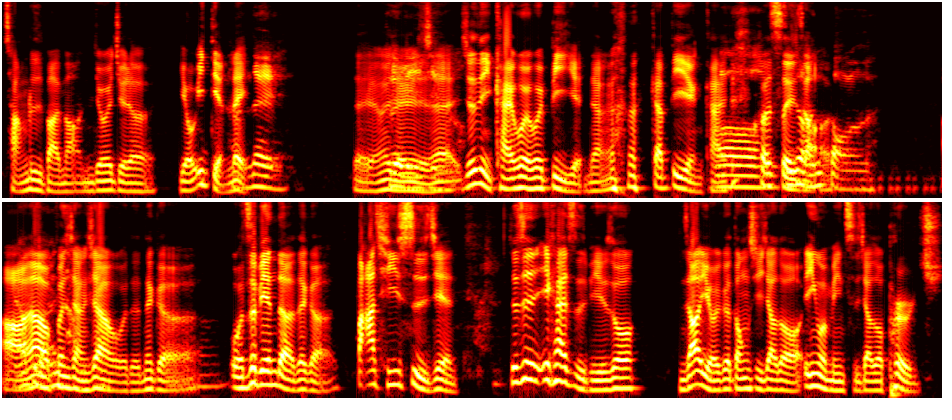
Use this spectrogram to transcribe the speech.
长日班嘛，你就会觉得有一点累，累，对，会觉得有点累，就是你开会会闭眼这样，看闭眼开，哦、快睡着了。好，那我分享一下我的那个。我这边的这个八七事件，就是一开始，比如说，你知道有一个东西叫做英文名词叫做 purge，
